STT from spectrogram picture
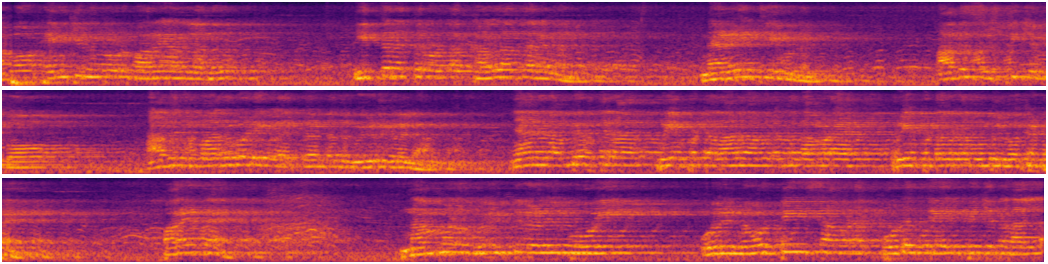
അപ്പോ എനിക്ക് നിങ്ങളോട് പറയാനുള്ളത് ഇത്തരത്തിലുള്ള കള്ളത്തരങ്ങൾ നരേറ്റീവുകൾ അത് സൃഷ്ടിക്കുമ്പോ അതിന് മറുപടികൾ എത്തേണ്ടത് വീടുകളിലാണ്. ഞാനൊരു അഭ്യർത്ഥന പ്രിയപ്പെട്ട നാലാമത്തെ നമ്മുടെ പ്രിയപ്പെട്ടവരുടെ മുമ്പിൽ വെക്കട്ടെ? പറയട്ടെ? നമ്മൾ വീട്ടുകളിൽ പോയി ഒരു നോട്ടീസ് അവിടെ കൊടുത്തേൽപ്പിക്കുന്നതല്ല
